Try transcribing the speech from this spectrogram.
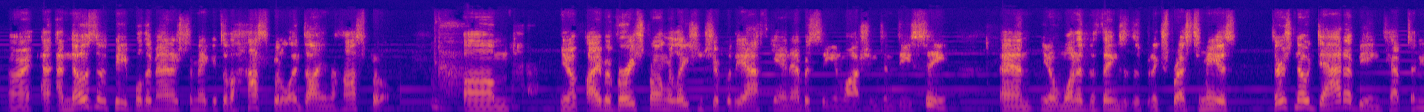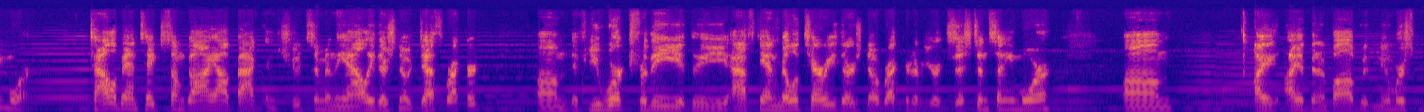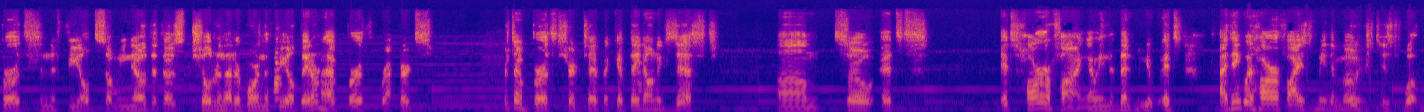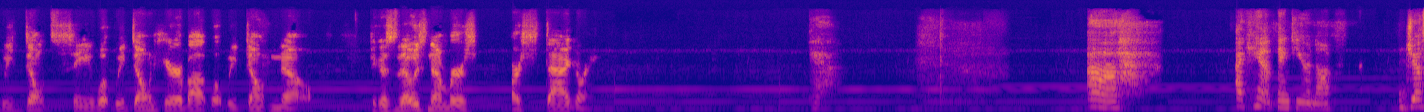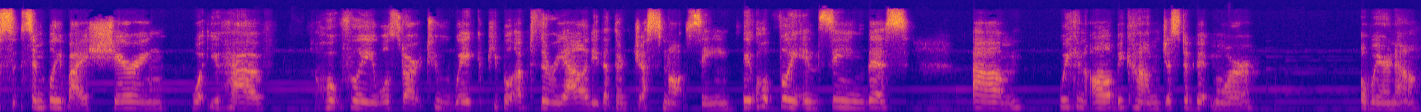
All right, and, those are the people that manage to make it to the hospital and die in the hospital. Um, you know, I have a very strong relationship with the Afghan embassy in Washington, D.C. And, you know, one of the things that has been expressed to me is there's no data being kept anymore. Taliban takes some guy out back and shoots him in the alley. There's no death record. Um, if you worked for the the Afghan military, there's no record of your existence anymore. Um, I, I have been involved with numerous births in the field, so we know that those children that are born in the field, they don't have birth records. There's no birth certificate; they don't exist. Um, so it's it's horrifying. I mean, it's. I think what horrifies me the most is what we don't see, what we don't hear about, what we don't know, because those numbers are staggering. Yeah. Uh, I can't thank you enough. Just simply by sharing what you have, hopefully will start to wake people up to the reality that they're just not seeing. It, hopefully, in seeing this, um, we can all become just a bit more aware now.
